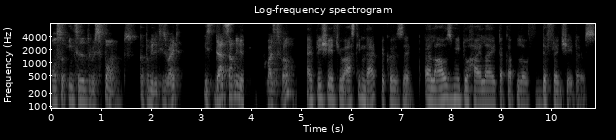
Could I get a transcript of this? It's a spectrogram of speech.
also incident response capabilities, right? Is that something that provides as well? I appreciate you asking that because it allows me to highlight a couple of differentiators.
